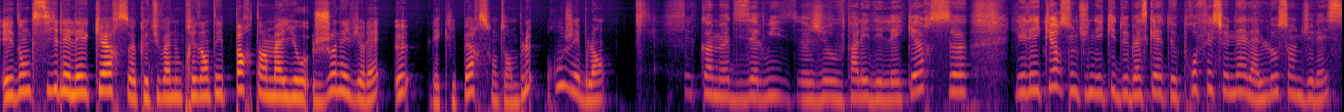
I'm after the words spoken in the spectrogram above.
Et donc, si les Lakers que tu vas nous présenter portent un maillot jaune et violet, eux, les Clippers, sont en bleu, rouge et blanc. Comme disait Louise, je vais vous parler des Lakers. Les Lakers sont une équipe de basket professionnelle à Los Angeles.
